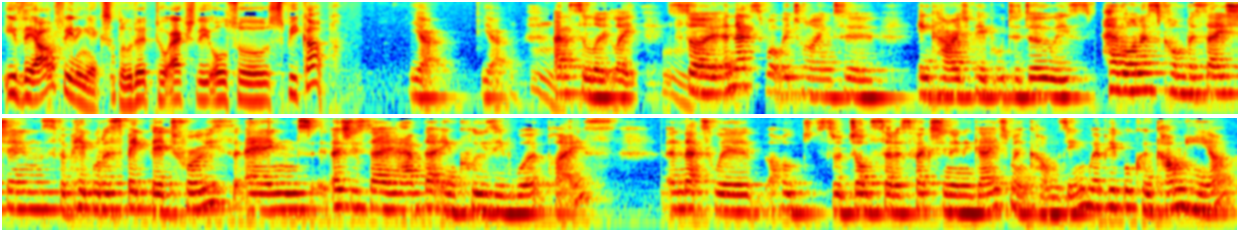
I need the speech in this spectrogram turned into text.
if they are feeling excluded, to actually also speak up. Yeah, yeah, hmm. absolutely. Hmm. So, and that's what we're trying to encourage people to do is have honest conversations for people to speak their truth and as you say have that inclusive workplace and that's where the whole sort of job satisfaction and engagement comes in where people can come here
